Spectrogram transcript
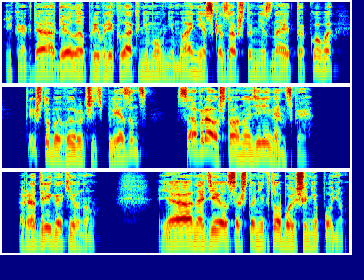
И когда Адела привлекла к нему внимание, сказав, что не знает такого, ты, чтобы выручить Плезанс, Соврал, что оно деревенское. Родриго кивнул. Я надеялся, что никто больше не понял.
